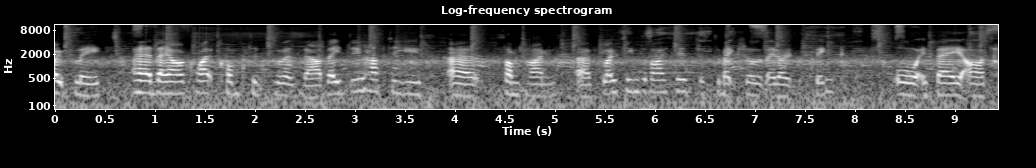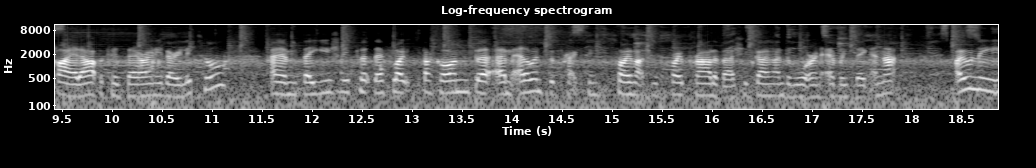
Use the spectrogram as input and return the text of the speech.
hopefully, uh, they are quite competent swimmers now. They do have to use uh, sometimes uh, floating devices just to make sure that they don't sink, or if they are tired out because they're only very little, um, they usually put their floats back on. But um, Elwyn's been practicing so much. We're so proud of her. She's going underwater and everything, and that's only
